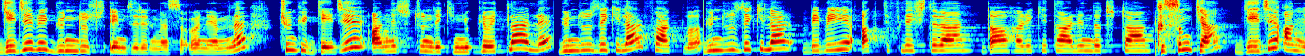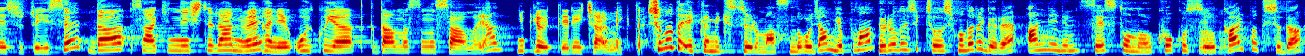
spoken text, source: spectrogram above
gece ve gündüz emzirilmesi önemli. Çünkü gece anne sütündeki nükleotlerle gündüzdekiler farklı. Gündüzdekiler bebeği aktifleştiren, daha hareket halinde tutan kısımken gece anne sütü ise daha sakinleştiren ve hani uykuya dalmasını sağlayan nükleotleri içermekte. Şunu da eklemek istiyorum aslında hocam. Yapılan nörolojik çalışmalara göre annenin ses tonu, kokusu, Hı hı. kalp atışı da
